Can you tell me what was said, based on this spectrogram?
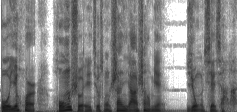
不一会儿，洪水就从山崖上面涌现下来，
